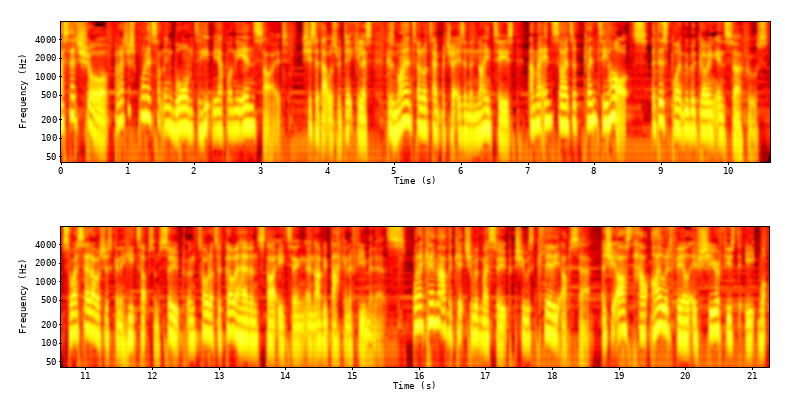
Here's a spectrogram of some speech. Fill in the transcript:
I said sure, but I just wanted something warm to heat me up on the inside. She said that was ridiculous because my internal temperature is in the 90s and my insides are plenty hot. At this point, we were going in circles, so I said I was just going to heat up some soup and told her to go ahead and start eating, and I'd be back in a few minutes. When I came out of the kitchen with my soup, she was clearly upset, and she asked how I would feel if she refused to eat what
